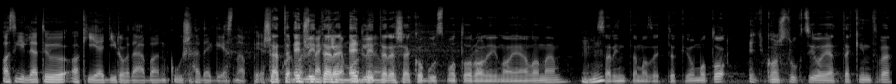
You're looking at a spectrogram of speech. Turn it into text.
az illető, aki egy irodában kúshad egész nap. És Tehát egy, liter, egy literes EcoBoost motorral én ajánlanám. Uh-huh. Szerintem az egy tök jó motor. Egy konstrukcióját tekintve.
